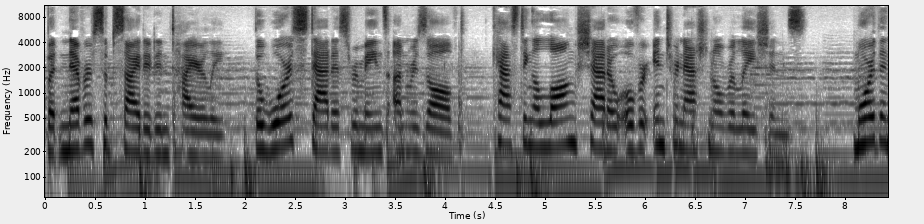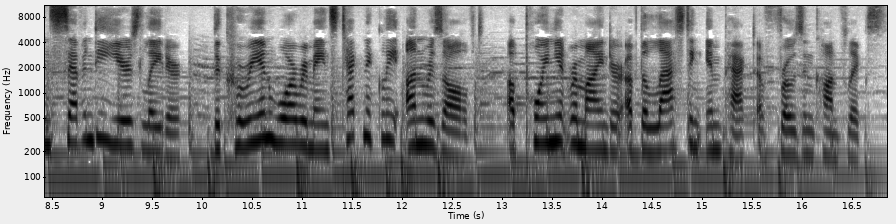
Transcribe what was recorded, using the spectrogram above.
but never subsided entirely. The war's status remains unresolved, casting a long shadow over international relations. More than 70 years later, the Korean War remains technically unresolved, a poignant reminder of the lasting impact of frozen conflicts.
